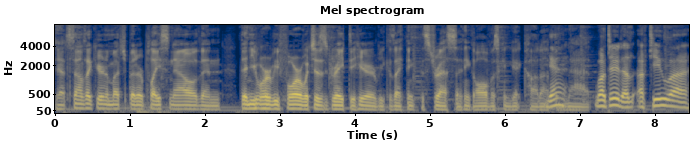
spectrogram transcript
Yeah, it sounds like you're in a much better place now than than you were before, which is great to hear because I think the stress, I think all of us can get caught up Yeah. in that. Well, dude, a, a few uh,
